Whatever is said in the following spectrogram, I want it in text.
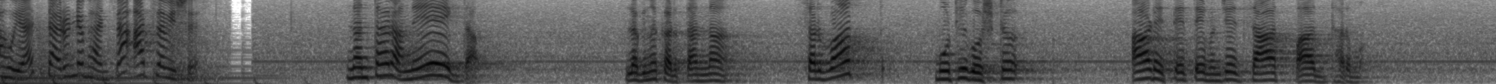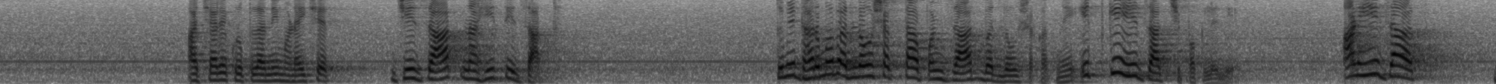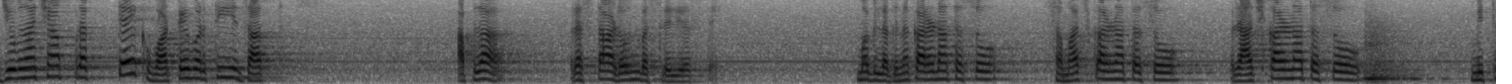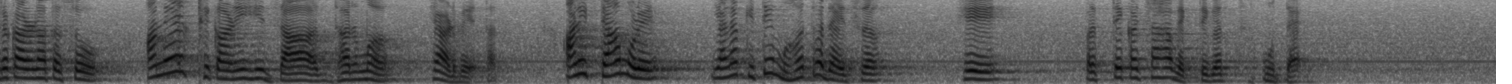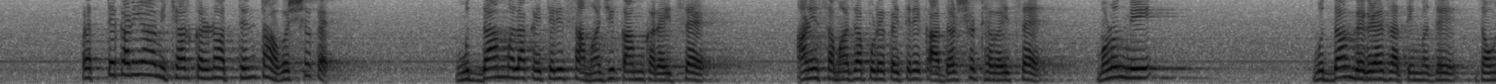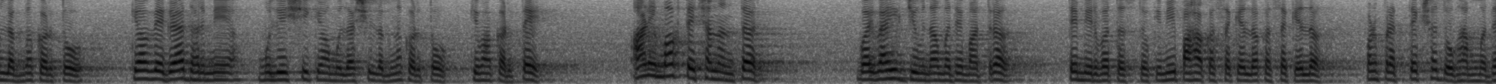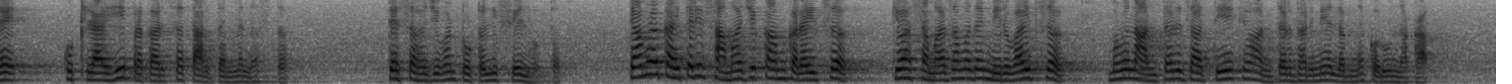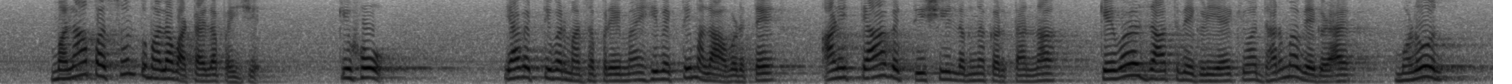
पाहूयात तारुण्यभानचा आजचा विषय. नंतर अनेकदा लग्न करताना सर्वात मोठी गोष्ट आड येते ते म्हणजे जात पात धर्म. आचार्य कृपलानी म्हणायचे जी जात नाही ती जात. तुम्ही धर्म बदलवू शकता पण जात बदलवू शकत नाही. इतकी ही जात चिपकलेली आहे. आणि ही जात जीवनाच्या प्रत्येक वाटेवरती ही जात आपला रस्ता अडवून बसलेली असते. मग लग्नकारणात असो समाजकारणात असो राजकारणात असो मित्रकारणात असो अनेक ठिकाणी ही जात धर्म हे आडवे येतात. आणि त्यामुळे याला किती महत्त्व द्यायचं हे प्रत्येकाचा हा व्यक्तिगत मुद्दा आहे. प्रत्येकाने हा विचार करणं अत्यंत आवश्यक आहे. मुद्दाम मला काहीतरी सामाजिक काम करायचं आहे आणि समाजापुढे काहीतरी एक आदर्श ठेवायचा आहे म्हणून मी मुद्दाम वेगळ्या जातीमध्ये जाऊन लग्न करतो किंवा वेगळ्या धर्मीय मुलीशी किंवा मुलाशी लग्न करतो किंवा करते. आणि मग त्याच्यानंतर वैवाहिक जीवनामध्ये मात्र ते मिरवत असतो की मी पहा कसं केलं कसं केलं. पण प्रत्यक्ष दोघांमध्ये कुठल्याही प्रकारचं तारतम्य नसतं. ते सहजीवन टोटली फेल होतं. त्यामुळे काहीतरी सामाजिक काम करायचं किंवा समाजामध्ये मिरवायचं म्हणून आंतरजातीय किंवा आंतरधर्मीय लग्न करू नका. मनापासून तुम्हाला वाटायला पाहिजे की हो या व्यक्तीवर माझं प्रेम आहे ही व्यक्ती मला आवडते आणि त्या व्यक्तीशी लग्न करताना केवळ जात वेगळी आहे किंवा धर्म वेगळा आहे म्हणून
